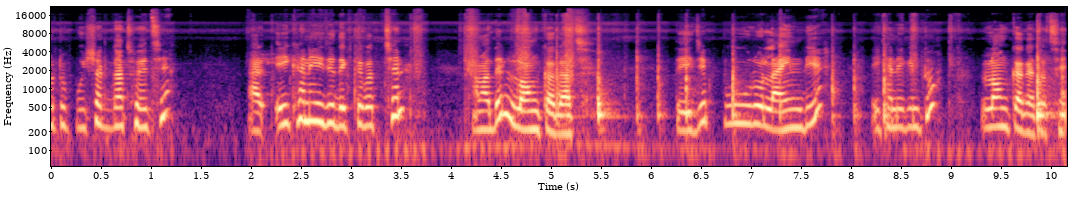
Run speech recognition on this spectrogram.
ছোট পুঁইশাক গাছ হয়েছে। আর এইখানে এই যে দেখতে পাচ্ছেন আমাদের লঙ্কা গাছ। তো এই যে পুরো লাইন দিয়ে এখানে কিন্তু লঙ্কা গাছ আছে।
